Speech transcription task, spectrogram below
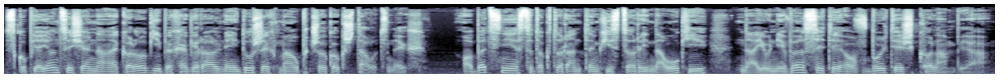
skupiający się na ekologii behawioralnej dużych małp czokokształtnych. Obecnie jest doktorantem historii nauki na University of British Columbia.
